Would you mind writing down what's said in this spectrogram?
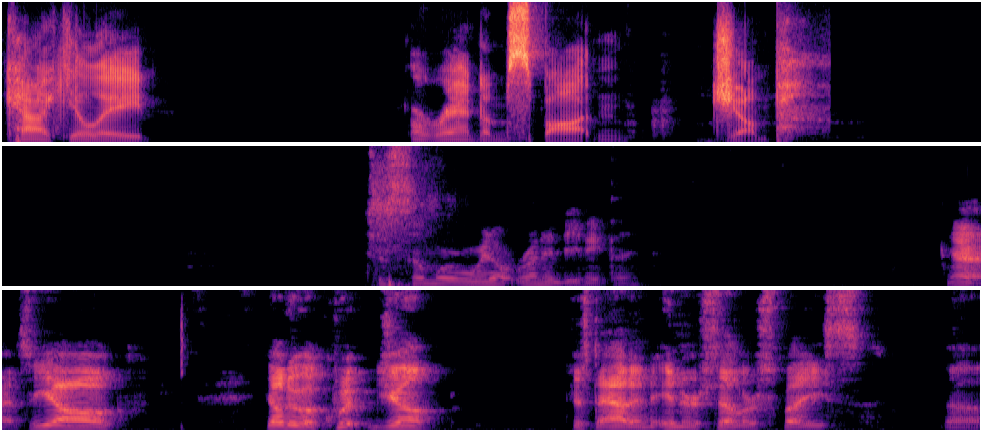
calculate a random spot and jump. Just somewhere where we don't run into anything. All right, so y'all y'all do a quick jump just out in interstellar space. Uh,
